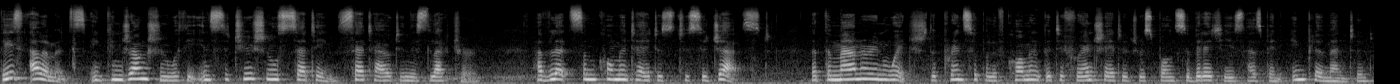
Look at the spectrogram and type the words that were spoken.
These elements, in conjunction with the institutional setting set out in this lecture, have led some commentators to suggest that the manner in which the principle of common but differentiated responsibilities has been implemented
